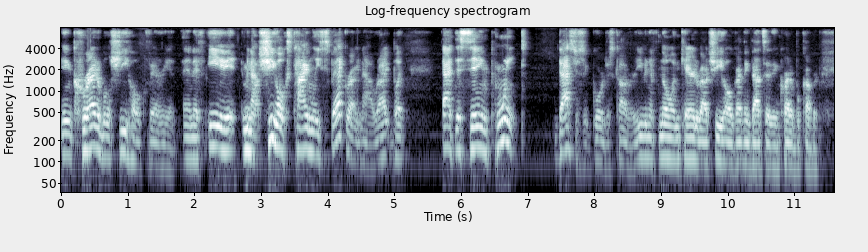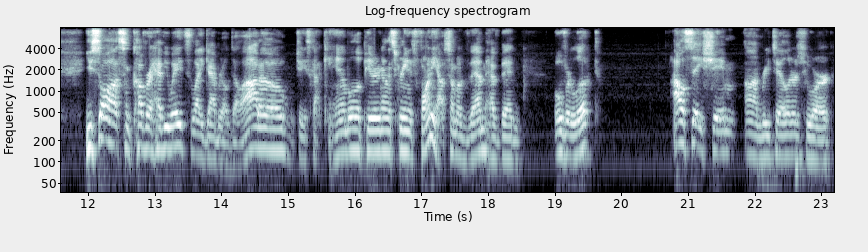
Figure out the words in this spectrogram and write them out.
incredible She-Hulk variant, and if I mean now She-Hulk's timely spec right now, right? But at the same point, that's just a gorgeous cover. Even if no one cared about She Hulk, I think that's an incredible cover. You saw some cover heavyweights like Gabriel Dell'Otto, J. Scott Campbell appearing on the screen. It's funny how some of them have been overlooked. I'll say shame on retailers who are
